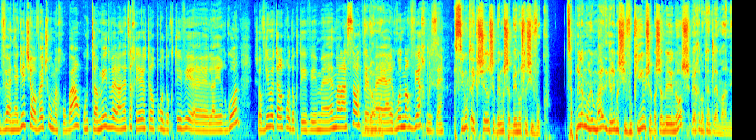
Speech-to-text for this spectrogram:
ואני אגיד שעובד שהוא מחובר, הוא תמיד ולנצח יהיה יותר פרודוקטיבי אה, לארגון. כשעובדים יותר פרודוקטיביים, אה, אין מה לעשות, הם. אה, הארגון מרוויח מזה. עשינו את ההקשר שבין משאבי אנוש לשיווק. ספרי לנו היום מה האתגרים השיווקיים של משאבי אנוש ואיך את נותנת להם מענה.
